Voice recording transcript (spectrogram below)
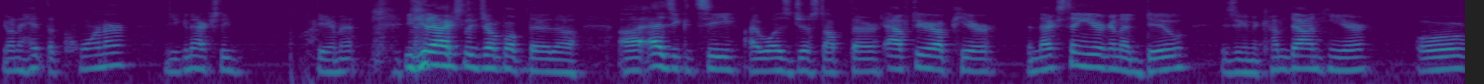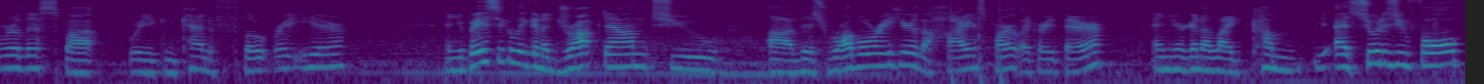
You want to hit the corner. You can actually damn it. You can actually jump up there though. Uh, as you can see, I was just up there. After you're up here, the next thing you're going to do is you're going to come down here over this spot where you can kind of float right here. And you're basically going to drop down to uh, this rubble right here, the highest part, like right there. And you're going to like come, as soon as you fall,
